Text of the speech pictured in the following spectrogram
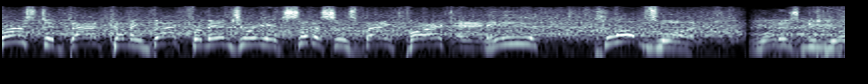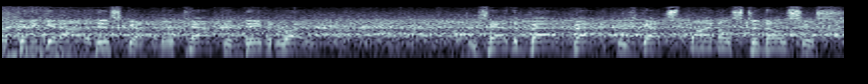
first at bat, coming back from injury at Citizens Bank Park, and he clubs one. What is New York going to get out of this guy, their captain, David Wright? He's had the bad back. He's got spinal stenosis.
